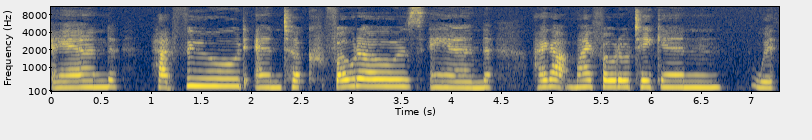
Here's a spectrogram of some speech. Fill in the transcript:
and had food and took photos. And I got my photo taken with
